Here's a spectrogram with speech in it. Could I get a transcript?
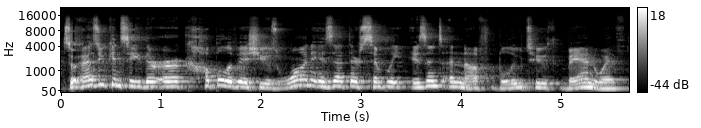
So as you can see, there are a couple of issues. One is that there simply isn't enough Bluetooth bandwidth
